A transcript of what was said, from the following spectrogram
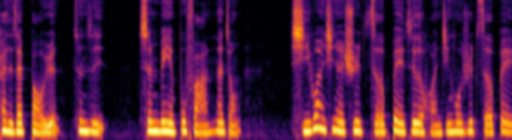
开始在抱怨，甚至身边也不乏那种习惯性的去责备这个环境，或去责备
